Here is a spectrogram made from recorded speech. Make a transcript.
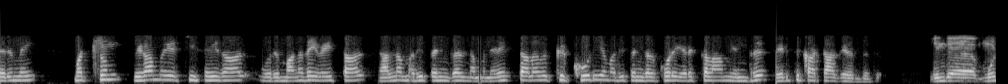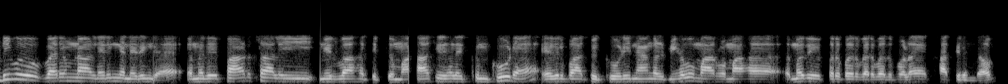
பெருமை. மற்றும் விடாமுயற்சி செய்தால் ஒரு மனதை வைத்தால் நல்ல மதிப்பெண்கள் நம்ம நினைத்த அளவுக்கு கூடிய மதிப்பெண்கள் கூட எடுக்கலாம் என்று எடுத்துக்காட்டாக இருந்தது. இந்த முடிவு வரும் நாள் நெருங்க நெருங்க எமது பாடசாலை நிர்வாகத்திற்கும் ஆசிரியர்களுக்கும் கூட எதிர்பார்ப்பு கூடி நாங்கள் மிகவும் ஆர்வமாக எமது பிரபர் வருவது போல காத்திருந்தோம்.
